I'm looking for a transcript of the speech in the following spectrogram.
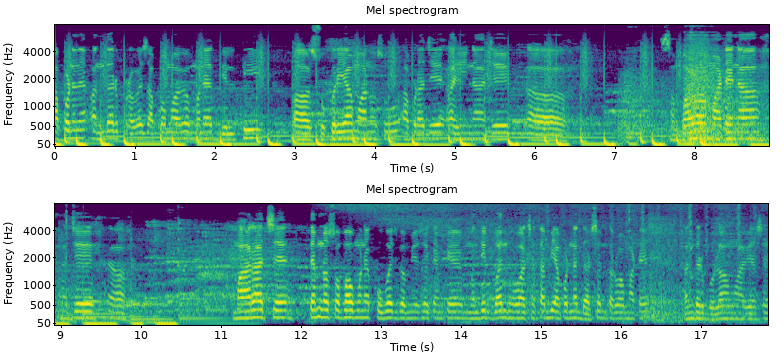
આપણને અંદર પ્રવેશ આપવામાં આવ્યો. મને દિલથી શુક્રિયા માનું છું. આપણા જે અહીંના જે સંભાળવા માટેના જે મહારાજ છે, તેમનો સ્વભાવ મને ખૂબ જ ગમ્યો છે. કેમ કે મંદિર બંધ હોવા છતાં બી આપણને દર્શન કરવા માટે અંદર બોલાવવામાં આવ્યા છે.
